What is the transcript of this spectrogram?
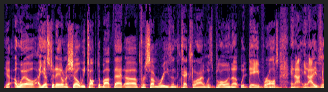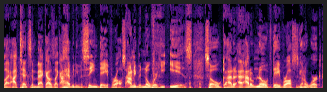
Yeah, well, yesterday on the show we talked about that. Uh, for some reason, the text line was blowing up with Dave Ross, and I and I was like, I text him back. I was like, I haven't even seen Dave Ross. I don't even know where he is. So I, I I don't know if Dave Ross is going to work.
